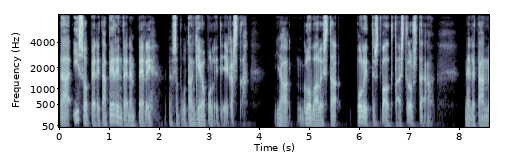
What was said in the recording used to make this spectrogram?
tämä iso peli, tämä perinteinen peli, jossa puhutaan geopolitiikasta ja globaalista poliittisesta valtataistelusta ja me eletään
